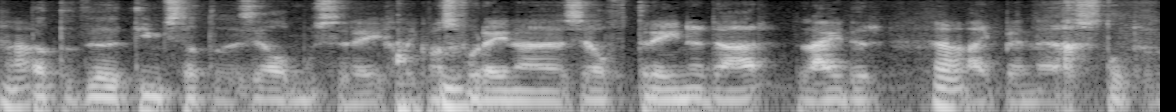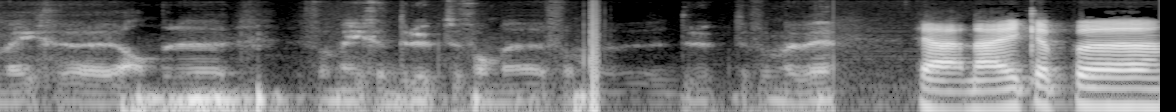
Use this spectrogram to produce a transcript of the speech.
Ja. Dat de eh, teams dat zelf moesten regelen. Ik was voorheen eh, zelf trainer daar, leider. Ja. Maar ik ben eh, gestopt vanwege eh, andere... Vanwege drukte van mijn, van drukte van mijn werk. Ja, nou, ik heb, eh,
